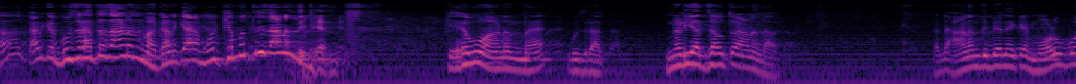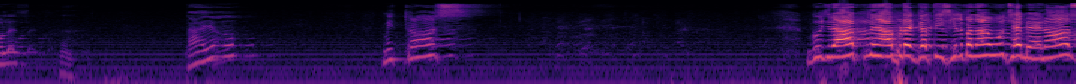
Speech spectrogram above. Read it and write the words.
કારણ કે ગુજરાત જ આણંદમાં, કારણ કે આ મુખ્યમંત્રી જ આણંદીબેન કેવું આણંદમાં ગુજરાત. નડિયાદ જાવ તો આણંદ આવે. અને આણંદીબેન કઈ મોડું બોલે છે? ભાઈઓ, મિત્રોસ, ગુજરાતને આપણે ગતિશીલ બનાવવું છે બેનોસ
